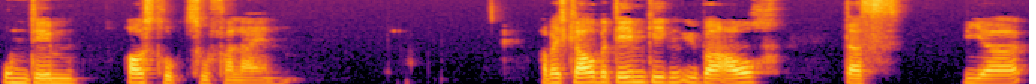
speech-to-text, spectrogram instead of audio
um dem Ausdruck zu verleihen. Aber ich glaube dem gegenüber auch, dass wir,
